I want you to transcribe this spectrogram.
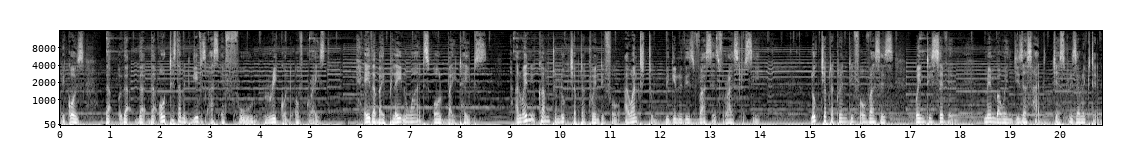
because the, the, the, Old Testament gives us a full record of Christ, either by plain words or by types. And when you come to Luke chapter 24, I want to begin with these verses for us to see. Luke chapter 24, verses 27. Remember when Jesus had just resurrected,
